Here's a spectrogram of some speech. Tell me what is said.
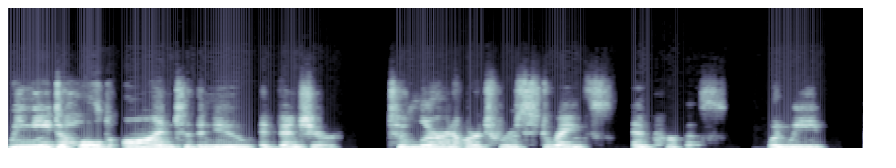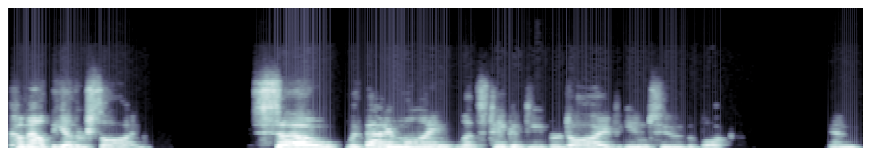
We need to hold on to the new adventure to learn our true strengths and purpose when we come out the other side. So, with that in mind, let's take a deeper dive into the book. And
